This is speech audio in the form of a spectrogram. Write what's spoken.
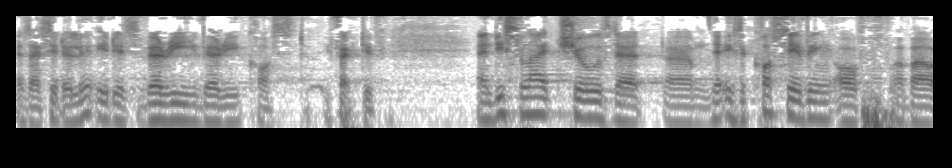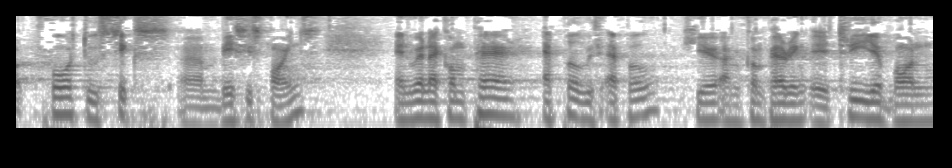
as I said earlier, it is very, very cost effective. And this slide shows that um, there is a cost saving of about four to six um, basis points. And when I compare Apple with Apple, here I'm comparing a three-year bond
